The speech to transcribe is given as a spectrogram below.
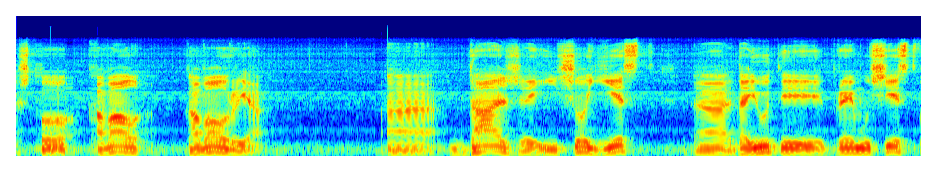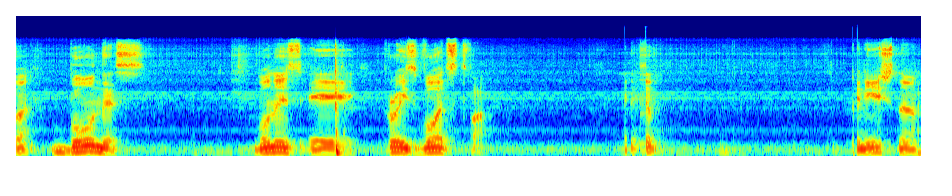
что кавал, кавалерия а, даже еще есть, а, дают и преимущество бонус, бонус э, производства. Это, конечно,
